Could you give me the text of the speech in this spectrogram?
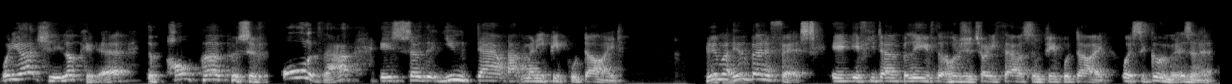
When you actually look at it, the whole purpose of all of that is so that you doubt that many people died. Who, who benefits if you don't believe that 120,000 people died? Well, it's the government, isn't it?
